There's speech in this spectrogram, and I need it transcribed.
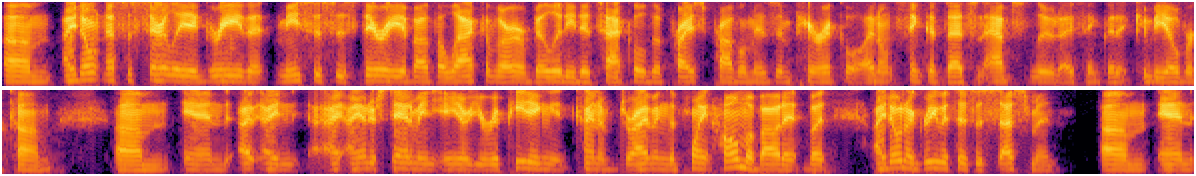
um, I don't necessarily agree that Mises's theory about the lack of our ability to tackle the price problem is empirical. I don't think that that's an absolute. I think that it can be overcome. Um, and I, I, I understand. I mean, you know, you're repeating, kind of driving the point home about it, but I don't agree with his assessment. Um, and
